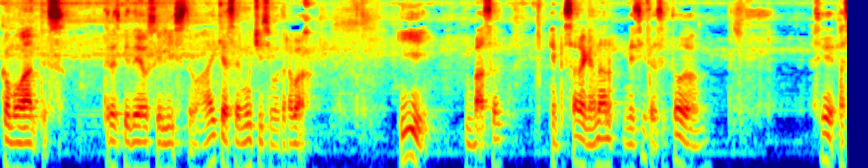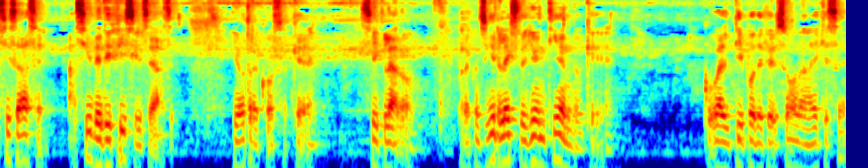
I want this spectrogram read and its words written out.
como antes, tres videos y listo, hay que hacer muchísimo trabajo. Y vas a empezar a ganar visitas y todo. Así, así se hace, así de difícil se hace. Y otra cosa que, sí, claro, para conseguir el éxito yo entiendo que cuál tipo de persona hay que ser.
